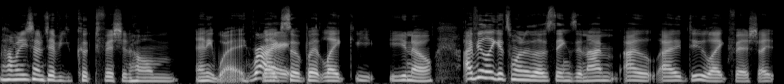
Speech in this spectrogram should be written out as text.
how many times have you cooked fish at home anyway? Like Right. so, but like you, you know, I feel like it's one of those things, and I'm I I do like fish. I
